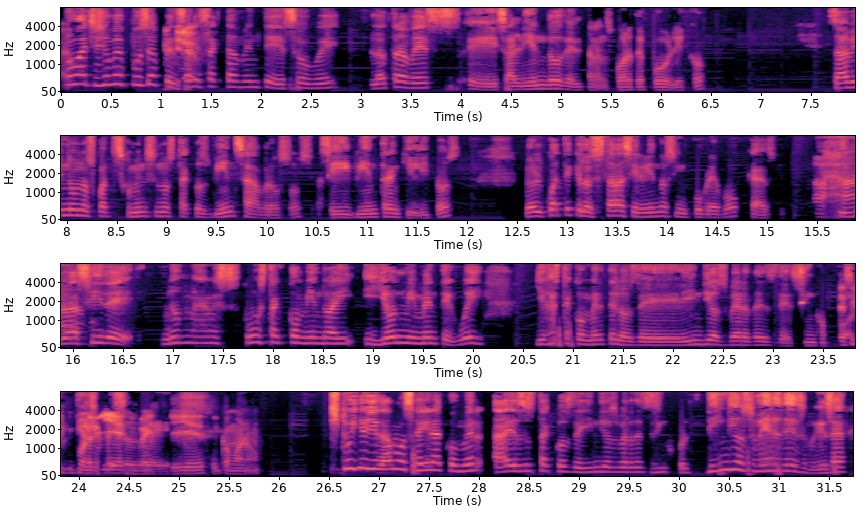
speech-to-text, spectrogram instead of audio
No manches, yo me puse a pensar exactamente eso, güey. La otra vez, eh, saliendo del transporte público, estaba viendo unos cuates comiéndose unos tacos bien sabrosos, así bien tranquilitos, pero el cuate que los estaba sirviendo sin cubrebocas. Ajá. Y yo así de, no mames, ¿cómo están comiendo ahí? Y yo en mi mente, güey, llegaste a comerte los de indios verdes de 5 de por, cinco por 10 diez, pesos, güey. güey. Sí, sí, cómo no. Tú y yo llegamos a ir a comer a esos tacos de indios verdes de 5 por De indios verdes, güey. O sea,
